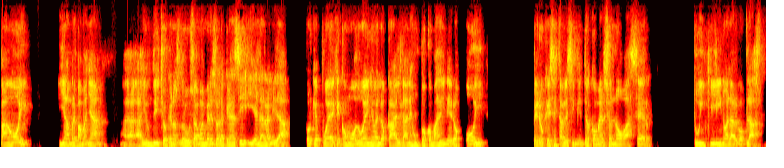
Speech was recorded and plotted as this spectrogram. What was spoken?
pan hoy y hambre para mañana. Hay un dicho que nosotros usamos en Venezuela que es así y es la realidad, porque puede que como dueño del local ganes un poco más dinero hoy, pero que ese establecimiento de comercio no va a ser tu inquilino a largo plazo.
